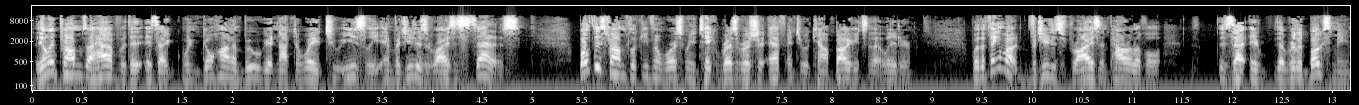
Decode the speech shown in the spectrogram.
The only problems I have with it is that when Gohan and Buu get knocked away too easily and Vegeta's rise in status. Both these problems look even worse when you take Resurrection F into account, but I'll get to that later. But the thing about Vegeta's rise in power level is that it that really bugs me.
